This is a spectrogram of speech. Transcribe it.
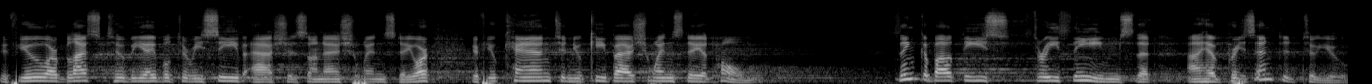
If you are blessed to be able to receive ashes on Ash Wednesday, or if you can't and you keep Ash Wednesday at home, think about these three themes that I have presented to you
